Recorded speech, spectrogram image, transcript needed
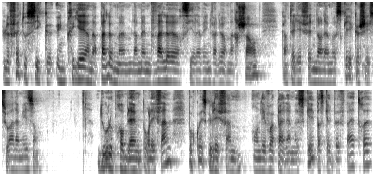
le fait aussi qu'une prière n'a pas le même, la même valeur si elle avait une valeur marchande quand elle est faite dans la mosquée que chez soi à la maison. D'où le problème pour les femmes. Pourquoi est-ce que les femmes, on ne les voit pas à la mosquée? Parce qu'elles ne peuvent pas être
